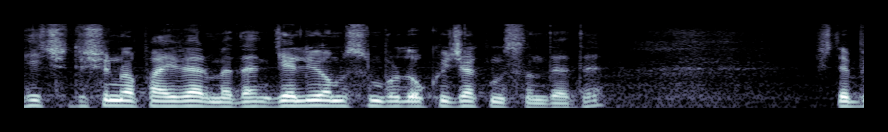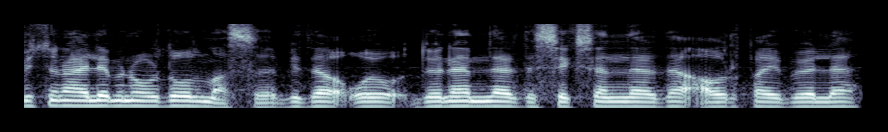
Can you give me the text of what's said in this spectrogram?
hiç düşünme payı vermeden geliyor musun burada okuyacak mısın dedi. İşte bütün ailemin orada olması, bir de o dönemlerde 80'lerde Avrupa'yı böyle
